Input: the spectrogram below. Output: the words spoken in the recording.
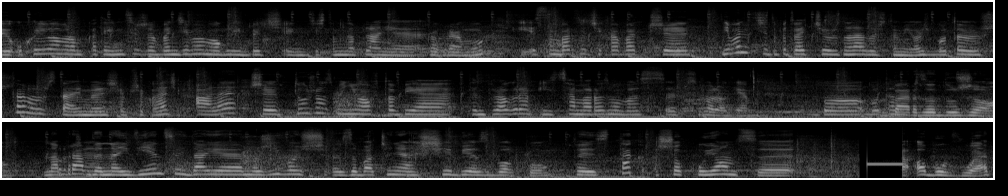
Y, Uchyliłam rąbka tajemnicy, że będziemy mogli być y, gdzieś tam na planie programu. I jestem bardzo ciekawa, czy. Nie będę Cię dopytywać, czy już znalazłeś tę miłość, bo to już, to już dajmy się przekonać, ale czy dużo zmieniło w Tobie ten program i sama rozmowa z psychologiem? Bo, bo tam Bardzo dużo. Naprawdę Kurczę. najwięcej daje możliwość zobaczenia siebie z boku. To jest tak szokujący obuch w łeb,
